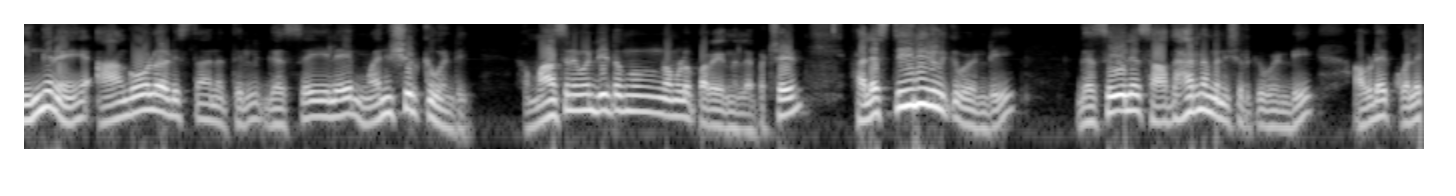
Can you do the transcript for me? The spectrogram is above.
ഇങ്ങനെ ആഗോള അടിസ്ഥാനത്തിൽ ഗസയിലെ മനുഷ്യർക്ക് വേണ്ടി ഹമാസിന് വേണ്ടിയിട്ടൊന്നും നമ്മൾ പറയുന്നില്ല. പക്ഷേ ഫലസ്തീനികൾക്ക് വേണ്ടി ഗസയിലെ സാധാരണ മനുഷ്യർക്ക് വേണ്ടി അവിടെ കൊല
